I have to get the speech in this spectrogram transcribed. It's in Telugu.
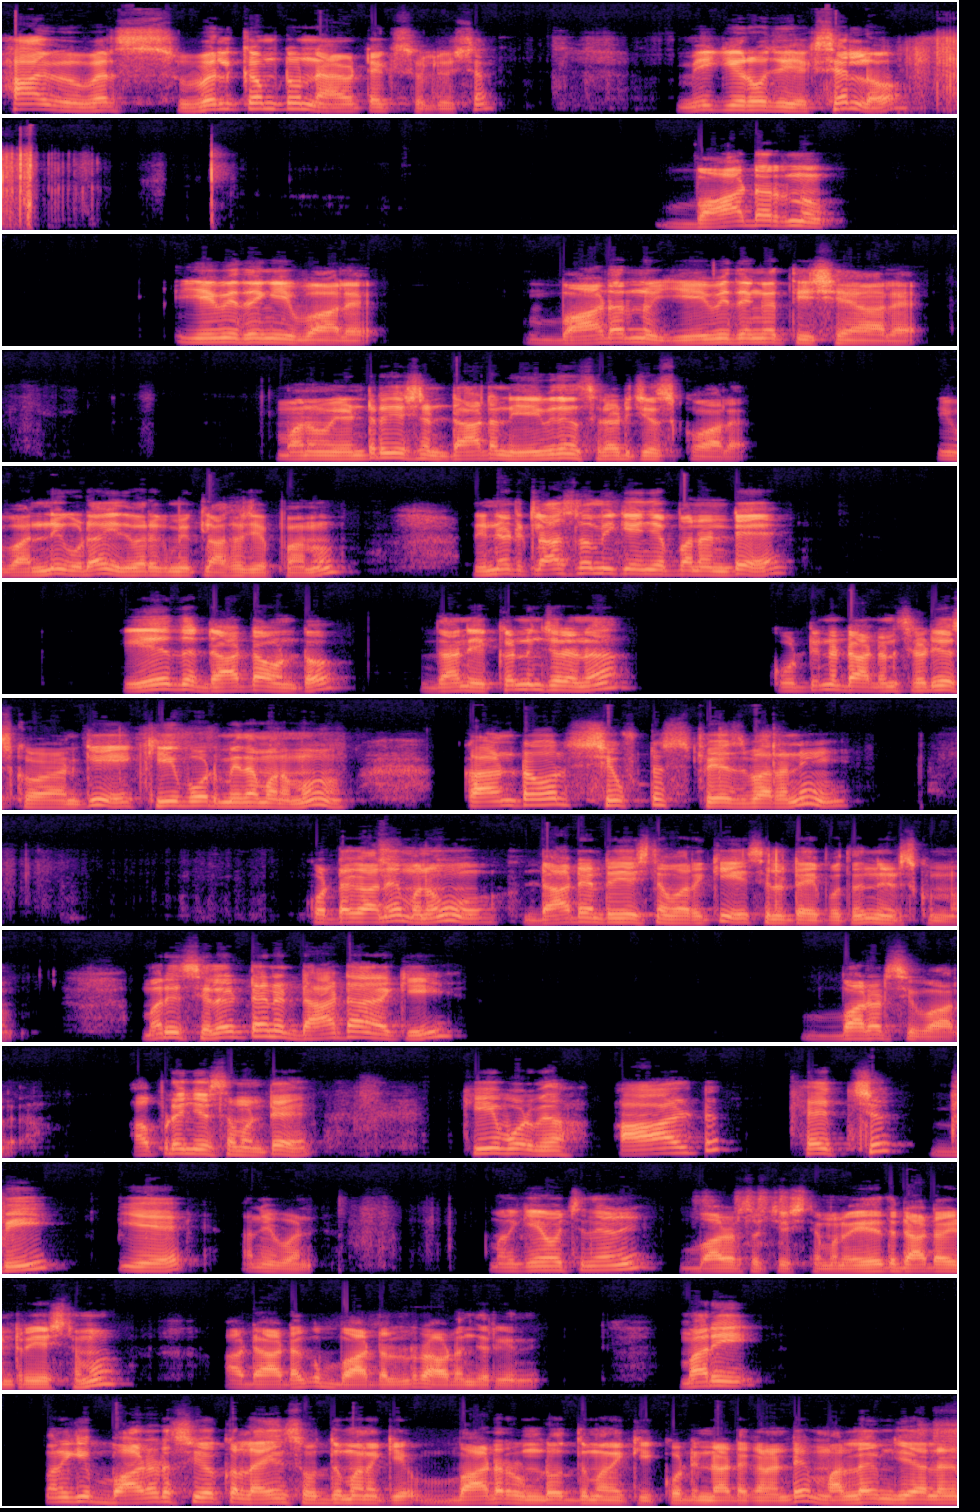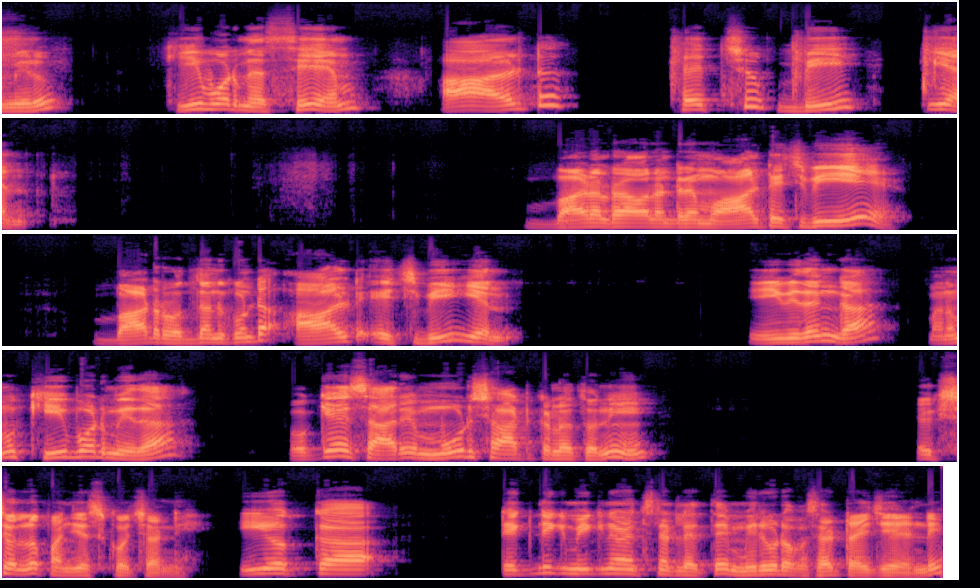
Hi viewers welcome to Navatech solution మీకు ఈరోజు ఎక్సెల్లో బార్డర్ను ఏ విధంగా ఇవ్వాలి? బార్డర్ను ఏ విధంగా తీసేయాలి? మనం ఎంటర్ చేసిన డాటాను ఏ విధంగా సెలెక్ట్ చేసుకోవాలి? ఇవన్నీ కూడా ఇదివరకు మీ క్లాస్లో చెప్పాను. నిన్నటి క్లాస్లో మీకు ఏం చెప్పానంటే ఏదైతే డాటా ఉంటో దాన్ని ఎక్కడి నుంచైనా కొట్టిన డాటాను సెట్ చేసుకోవడానికి కీబోర్డ్ మీద మనము కంట్రోల్ షిఫ్ట్ స్పేస్ బార్ అని కొట్టగానే మనము డాటా ఎంటర్ చేసిన వారికి సెలెక్ట్ అయిపోతుంది నేర్చుకున్నాం. మరి సెలెక్ట్ అయిన డాటాకి బార్డర్స్ ఇవ్వాలి. అప్పుడు ఏం చేస్తామంటే కీబోర్డ్ మీద ఆల్ట్ హెచ్బిఏ అని ఇవ్వండి. మనకి ఏం వచ్చిందని బార్డర్స్ వచ్చేసినాయి. మనం ఏదైతే డాటా ఎంటర్ చేసినామో ఆ డాటాకు బార్డర్లు రావడం జరిగింది. మరి మనకి బార్డర్స్ యొక్క లైన్స్ వద్దు మనకి బార్డర్ ఉండొద్దు మనకి కొట్టిన డాటా అంటే మళ్ళీ ఏం చేయాలని మీరు? కీబోర్డ్ మీద సేమ్ ఆల్ట్ హెచ్బిఎన్. బార్డర్ రావాలంటేనేమో ఆల్ట్ హెచ్బిఏ. బార్డర్ వద్దనుకుంటే ఆల్ట్ హెచ్బిఎన్. ఈ విధంగా మనము కీబోర్డ్ మీద ఒకేసారి మూడు షార్ట్కట్లతోని ఎక్సెల్లో పనిచేసుకోవచ్చు అండి ఈ యొక్క టెక్నిక్ మీకు నచ్చినట్లయితే మీరు కూడా ఒకసారి ట్రై చేయండి.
